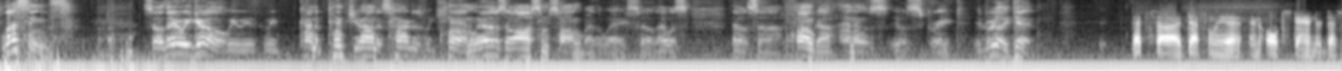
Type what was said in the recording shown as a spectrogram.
Blessings. So there we go. We, we, we kind of pimped you out as hard as we can. Well, that was an awesome song, by the way. So that was that was uh, Fanga, and it was it was great. It really did. That's uh, definitely a, an old standard. That's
